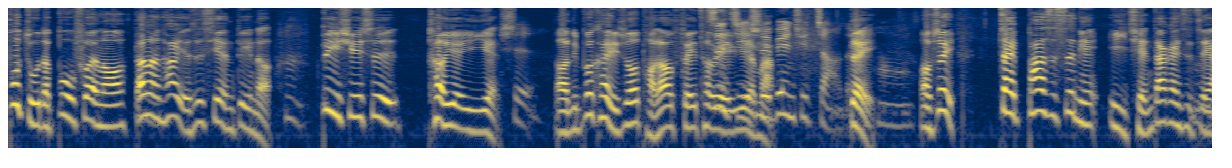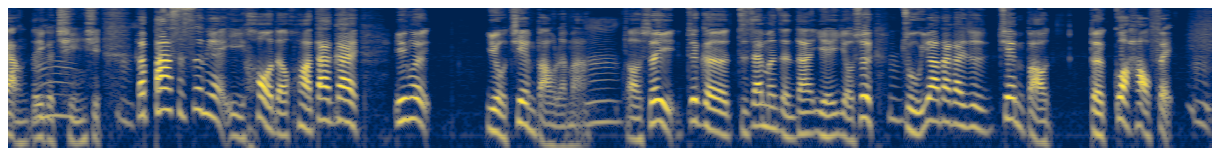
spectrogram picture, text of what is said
不足的部分哦，当然它也是限定了，嗯，必须是特约医院是。哦，你不可以说跑到非特约医院嘛，随便去找的。对。哦，所以在八十四年以前大概是这样的一个情形，那八十四年以后的话，大概因为。有健保了嘛？嗯，哦，所以这个只在门诊单也有，所以主要大概就是健保的挂号费，嗯，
